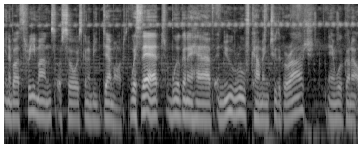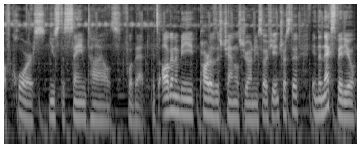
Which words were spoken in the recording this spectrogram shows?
in about three months or so is going to be demoed. With that, we're going to have a new roof coming to the garage and we're gonna of course use the same tiles for that. It's all gonna be part of this channel's journey so if you're interested, in the next video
